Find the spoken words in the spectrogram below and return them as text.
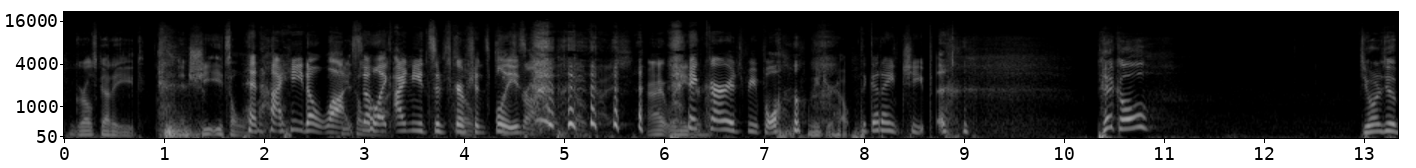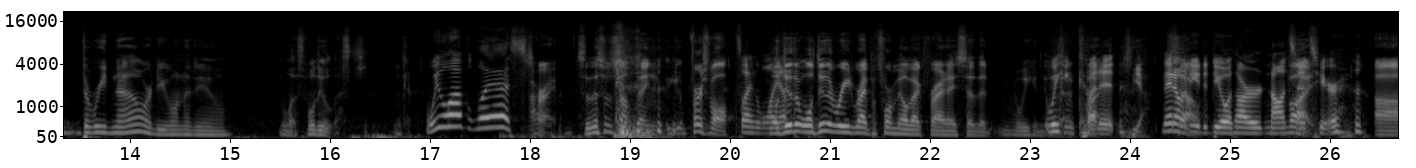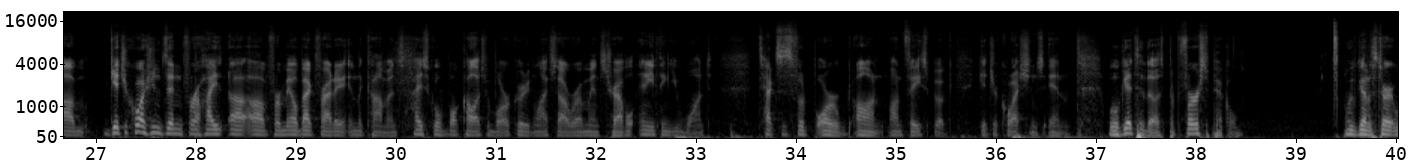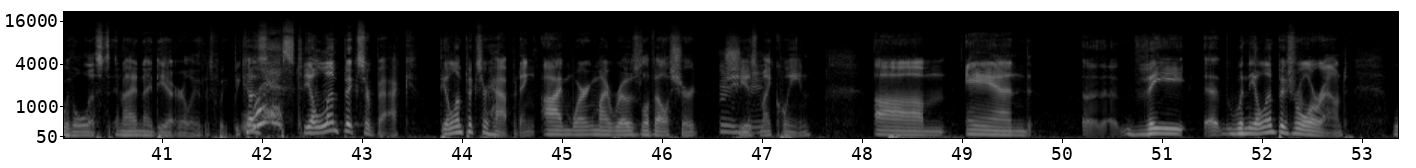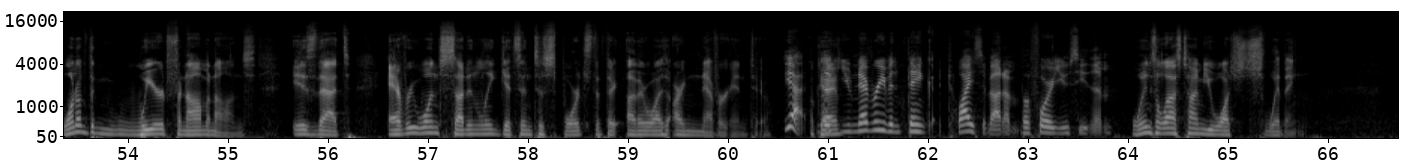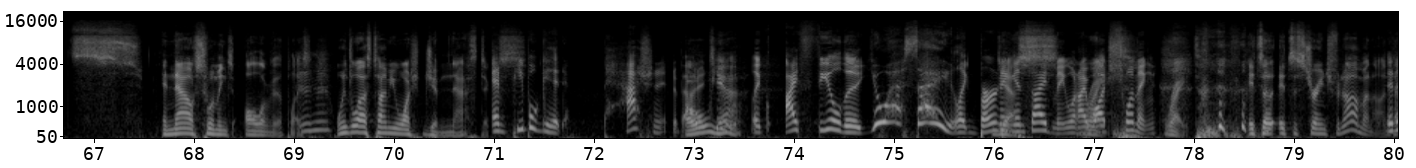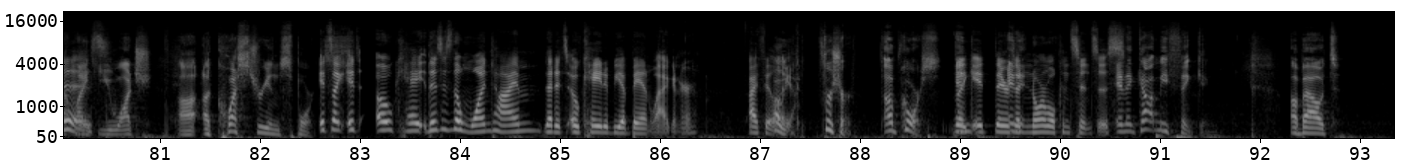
Girl's got to eat, and she eats a lot. and I eat a lot. Eats a so like. I need subscriptions, So, please. subscribe. Let's go, guys. All right, we need your help. Encourage people. We need your help. the good ain't cheap. Pickle. Do you want to do the read now, or do you want to do list? We'll do lists. Okay. we love lists. All right. So this was something. First of all, It's like a we'll lamp. do the we'll do the read right before Mailbag Friday, so that we can do we that. can cut But, it. Yeah. They don't So, need to deal with our nonsense but- here. Um, get your questions in for high uh, uh, for Mailbag Friday in the comments. High school football, college football, recruiting, lifestyle, romance, travel, anything you want. Texas football or on on Facebook. Get your questions in. We'll get to those, but first, pickle. We've got to start with a list, and I had an idea earlier this week because List? the Olympics are back. The Olympics are happening. I'm wearing my Rose Lavelle shirt. She is my queen. Um, and uh, the uh, when the Olympics roll around, one of the weird phenomenons is that everyone suddenly gets into sports that they otherwise are never into. yeah. Okay. Like you never even think twice about them before you see them. When's the last time you watched swimming? And now swimming's all over the place. When's the last time you watched gymnastics? Mm-hmm. And people get passionate about Oh, it too. yeah. Like I feel the USA like burning Yes, inside me when I right. watch swimming. Right. it's a it's a strange phenomenon. It that, Like you watch uh, equestrian sports. It's like it's okay. This is the one time that it's okay to be a bandwagoner. I feel oh like yeah, for sure, of course. like And- it. There's a normal consensus. and it got me thinking about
